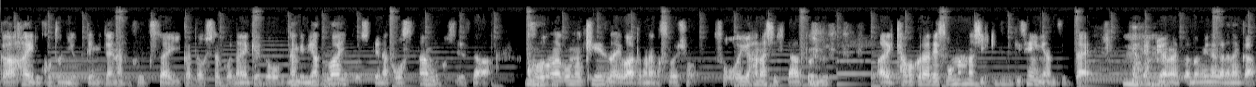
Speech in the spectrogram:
が入ることによってみたいな古臭い言い方をしたくはないけど、なんか役割として、なんかおっさんとしてさ、コロナ後の経済はとかなんかそういうそういう話した後に、あれ、キャバクラでそんな話引き続きせんやん、絶対。うん。いや、なんか飲みながらなんか、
